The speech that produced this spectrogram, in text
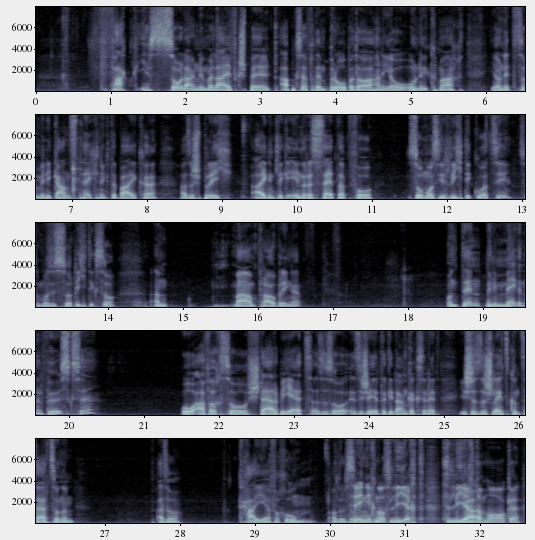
fuck, ich habe so lange nicht mehr live gespielt. Abgesehen von den Proben da habe ich ja auch nichts gemacht. Ich habe nicht so meine ganze Technik dabei gehabt. Also sprich, eigentlich eher ein Setup von so muss ich richtig gut sein, so muss ich es so richtig so an Mann und Frau bringen. Und dann bin ich mega nervös gewesen. Oh, einfach so, sterbe ich jetzt. Also so, es ist eher der Gedanke gewesen, nicht, ist es ein schlechtes Konzert, sondern also kann ich einfach um. Oder so. Sehe ich noch das Licht, das Licht Ja. am Morgen.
